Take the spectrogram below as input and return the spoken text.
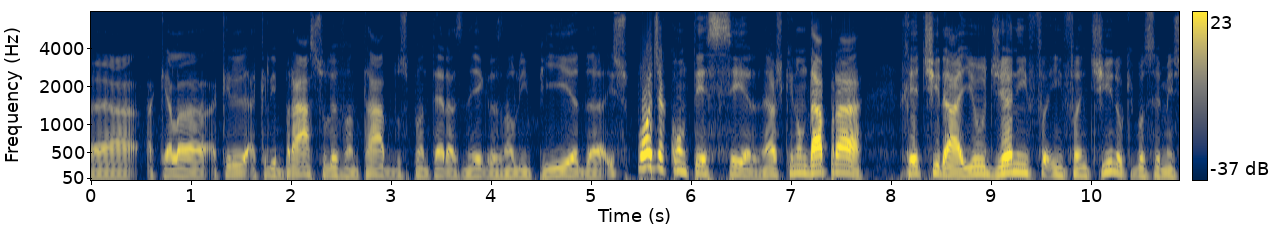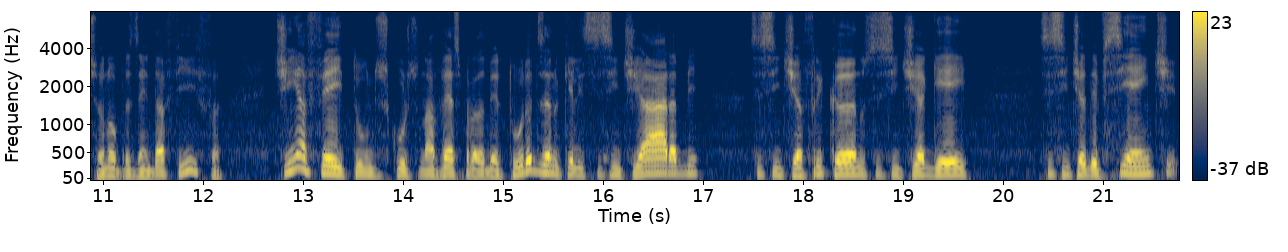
é, aquela, aquele, aquele braço levantado dos Panteras Negras na Olimpíada. Isso pode acontecer, né? Acho que não dá para retirar. E o Gianni Infantino, que você mencionou, presidente da FIFA, tinha feito um discurso na véspera da abertura dizendo que ele se sentia árabe, se sentia africano, se sentia gay, se sentia deficiente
